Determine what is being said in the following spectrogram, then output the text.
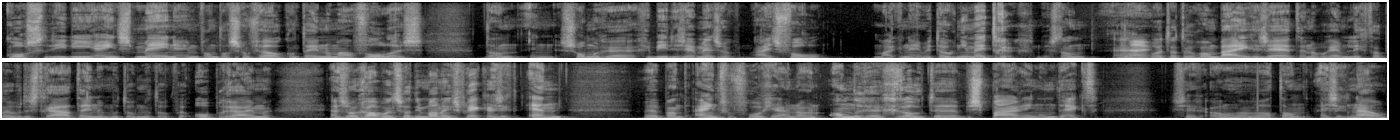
kosten die je niet eens meeneemt. Want als zo'n vuilcontainer normaal vol is, dan in sommige gebieden zeggen mensen ook, hij is vol. Maar ik neem het ook niet mee terug. Dus dan hè, Nee. wordt dat er gewoon bijgezet. En op een gegeven moment ligt dat over de straat heen. Dan moet ook het ook weer opruimen. En zo grappig is wat die man in gesprek. Hij zegt, en we hebben aan het eind van vorig jaar nog een andere grote besparing ontdekt. Ik zeg, oh, wat dan? Hij zegt, nou,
